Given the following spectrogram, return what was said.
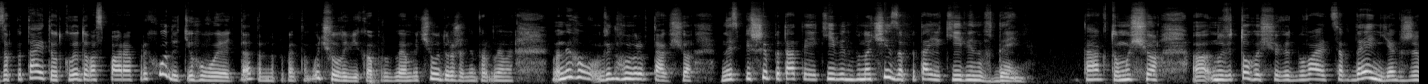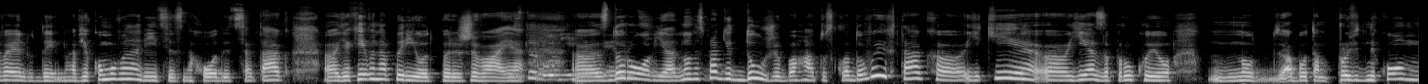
запитайте, от коли до вас пара приходить і говорять, да, там, наприклад, там, у чоловіка проблеми чи у дружини проблеми, вони, він говорив так, що не спіши питати, який він вночі, запитай, який він вдень. Так, тому що е, ну, від того, що відбувається в день, як живе людина, в якому вона віці знаходиться, так, е, який вона період переживає, Здоров'я. Е, здоров'я. Ну насправді дуже багато складових, так, які є запорукою ну, або там провідником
